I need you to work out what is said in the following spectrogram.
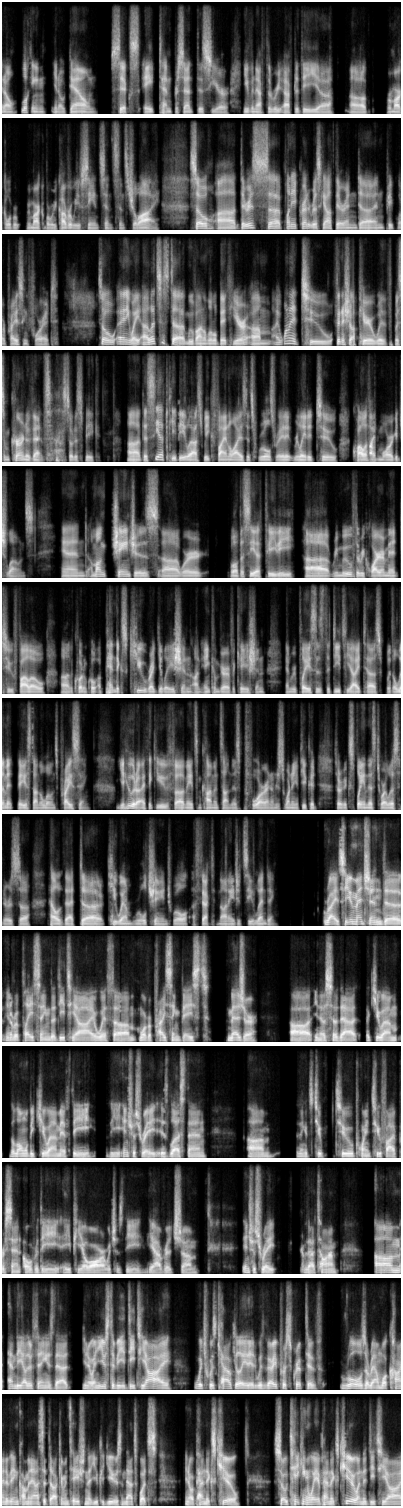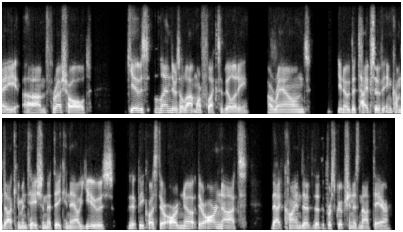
you know, looking, you know, down six, eight, ten percent this year, even after the after the uh, uh, remarkable remarkable recovery we've seen since since July. So uh, there is uh, plenty of credit risk out there, and uh, and people are pricing for it. So anyway, uh, let's just move on a little bit here. Um, I wanted to finish up here with with some current events, so to speak. Uh, the CFPB last week finalized its rules related, related to qualified mortgage loans. And among changes uh, were, well, the CFPB uh, removed the requirement to follow uh, the quote unquote Appendix Q regulation on income verification and replaces the DTI test with a limit based on the loan's pricing. Yehuda, I think you've uh, made some comments on this before, and I'm just wondering if you could sort of explain this to our listeners, uh, how that uh, QM rule change will affect non-agency lending. Right. So you mentioned uh, you know replacing the DTI with um, more of a pricing-based measure. Uh, you know, so that a QM, the loan will be QM if the the interest rate is less than um, I think it's two 2.25% over the APOR, which is the, the average um, interest rate of that time. Um, and the other thing is that, you know, and it used to be DTI, which was calculated with very prescriptive rules around what kind of income and asset documentation that you could use. And that's what's, you know, Appendix Q. So taking away Appendix Q and the DTI um, threshold gives lenders a lot more flexibility around you know the types of income documentation that they can now use because there are no there are not that kind of the, the prescription is not there.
